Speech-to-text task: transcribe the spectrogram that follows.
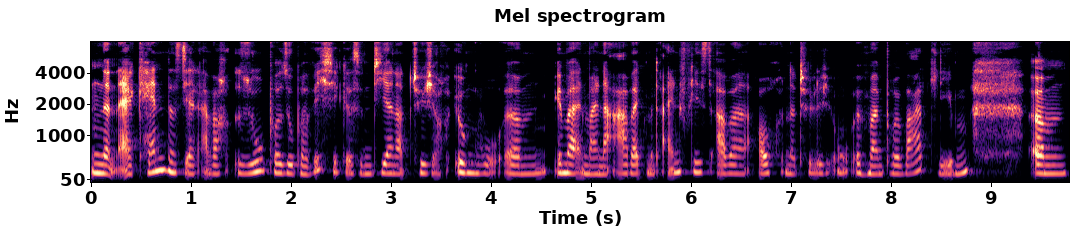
eine Erkenntnis, die halt einfach super, super wichtig ist und die ja natürlich auch irgendwo ähm, immer in meine Arbeit mit einfließt, aber auch natürlich in mein Privatleben. Ähm,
